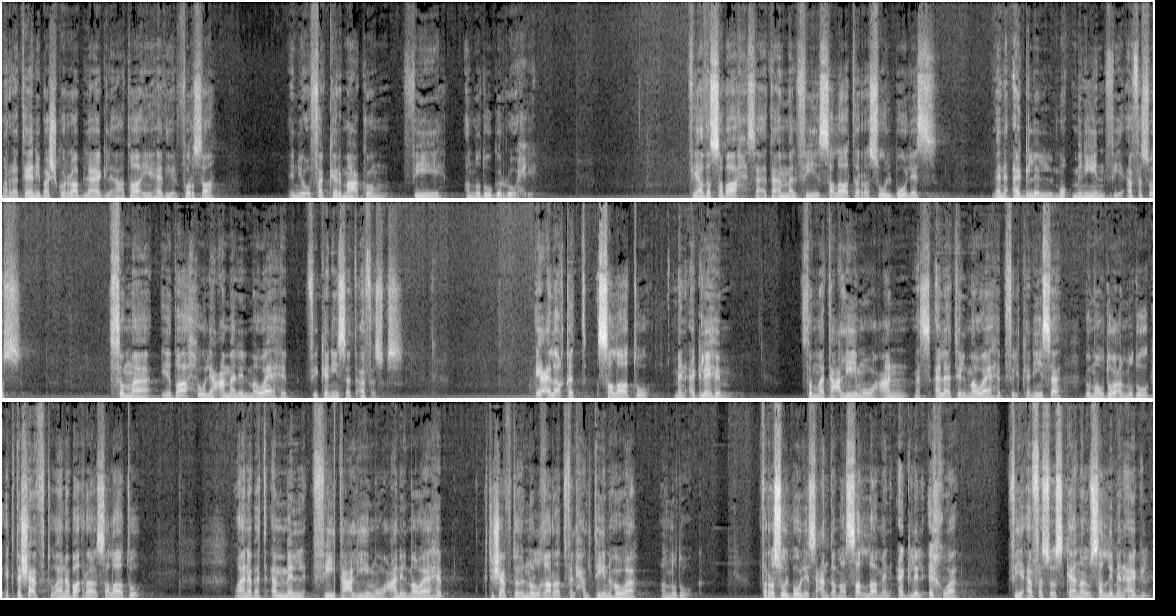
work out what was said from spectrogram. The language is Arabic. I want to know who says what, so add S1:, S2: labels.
S1: مرة تاني بشكر الرب لأجل إعطائي هذه الفرصة إني أفكر معكم في النضوج الروحي. في هذا الصباح سأتأمل في صلاة الرسول بولس من أجل المؤمنين في أفسس ثم إيضاحه لعمل المواهب في كنيسة أفسس. إيه علاقة صلاته من أجلهم ثم تعليمه عن مسألة المواهب في الكنيسة بموضوع النضوج. اكتشفت وأنا بقرأ صلاته وأنا بتأمل في تعليمه عن المواهب اكتشفت أنه الغرض في الحالتين هو النضوج. فالرسول بولس عندما صلى من أجل الإخوة في أفسس كان يصلي من أجل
